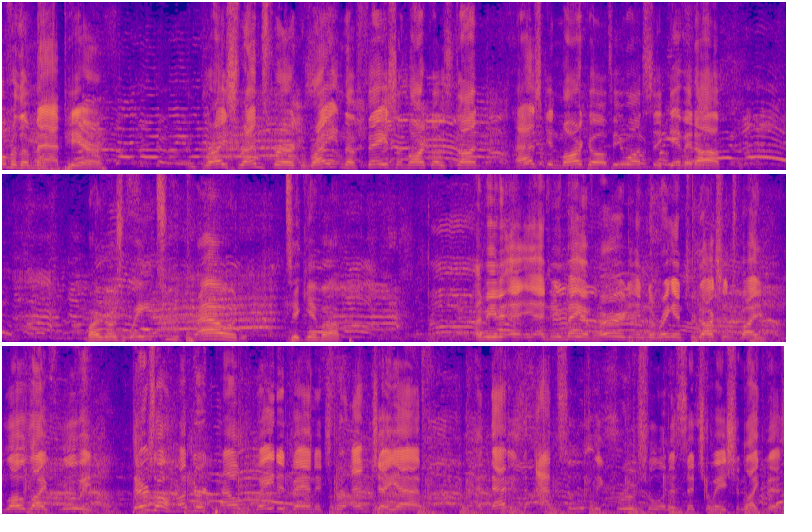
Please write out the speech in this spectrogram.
over the map here. And Bryce Remsburg right in the face of Marko Stunt, asking Marko if he wants to give it up. Marko's way too proud to give up. I mean, and you may have heard in the ring introductions by Low Life Louie, there's a 100 pound weight advantage for MJF, and that is absolutely crucial in a situation like this.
